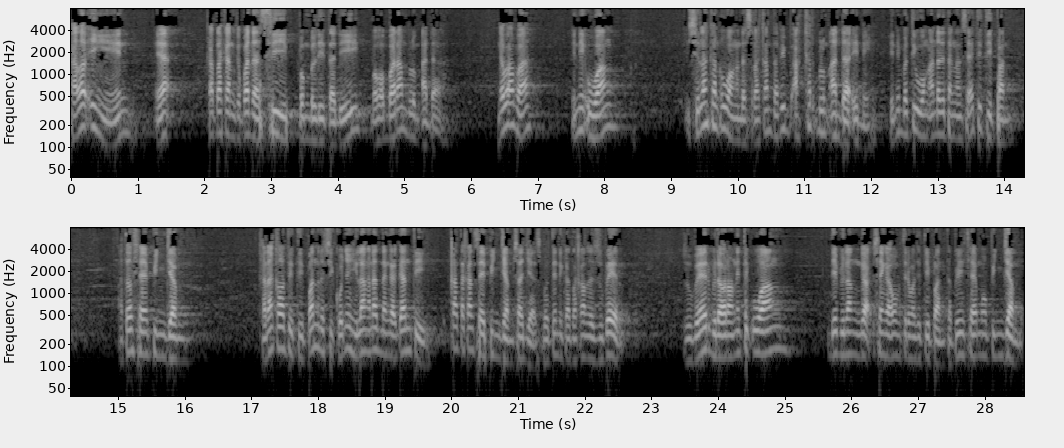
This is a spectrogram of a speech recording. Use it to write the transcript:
Kalau ingin, ya, katakan kepada si pembeli tadi bahwa barang belum ada. Gak apa-apa, ini uang Silahkan uang Anda serahkan tapi akad belum ada ini. Ini berarti uang Anda di tangan saya titipan. Atau saya pinjam. Karena kalau titipan risikonya hilang Anda nggak ganti. Katakan saya pinjam saja. Seperti yang dikatakan oleh Zubair. Zubair bila orang nitip uang, dia bilang enggak, saya nggak mau terima titipan, tapi saya mau pinjam.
